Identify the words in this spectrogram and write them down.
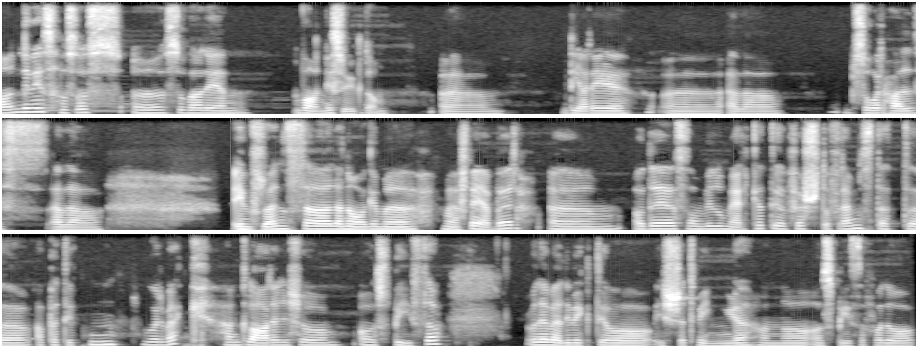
Vanligvis hos oss uh, så var det en vanlig sykdom. Uh, diaré eller sår hals eller influensa eller noe med, med feber. og det som vi merket, er først og fremst at appetitten går vekk. Han klarer ikke å, å spise. Og det er veldig viktig å ikke tvinge han å, å spise, for da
